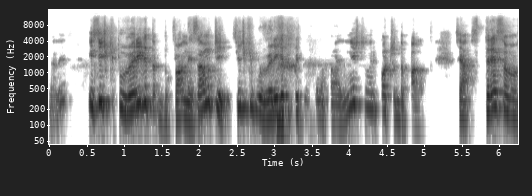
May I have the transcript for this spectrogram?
Нали? И всички по веригата, буквално не само ти, всички по веригата, които са направили нищо, нали, почват да падат. Сега, стреса в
